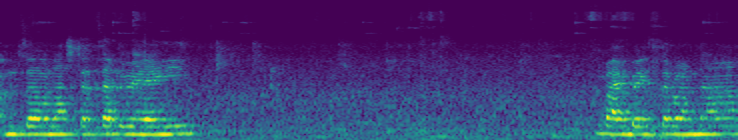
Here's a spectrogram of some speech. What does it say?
आमचा नाश्ता चालू आहे बाय बाय सर्वांना.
